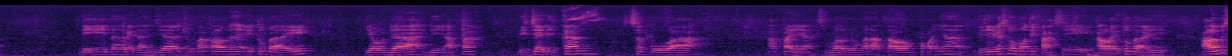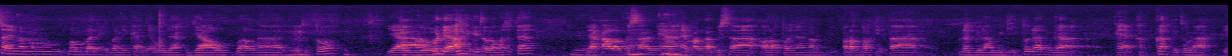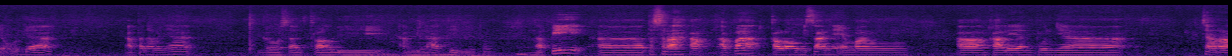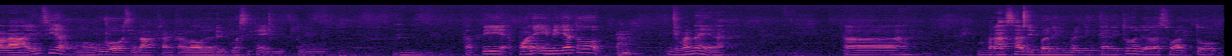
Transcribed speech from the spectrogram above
didengerin aja. Cuma kalau misalnya itu baik ya udah di apa dijadikan sebuah apa ya sebuah renungan atau pokoknya dijadikan sebuah motivasi kalau itu baik kalau misalnya memang membanding-bandingkannya udah jauh banget Hmm. itu tuh ya Teguh. udah gitu loh maksudnya Iya. ya kalau misalnya emang nggak bisa orang tuanya nggak orang tua kita udah bilang begitu dan nggak kayak kekeh gitulah ya udah apa namanya nggak usah terlalu diambil hati gitu tapi eh, terserah ka- apa kalau misalnya emang eh, kalian punya cara lain sih yang monggo silakan. Kalau dari gua sih kayak gitu. Tapi pokoknya intinya tuh gimana ya eh merasa dibanding-bandingkan itu adalah suatu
